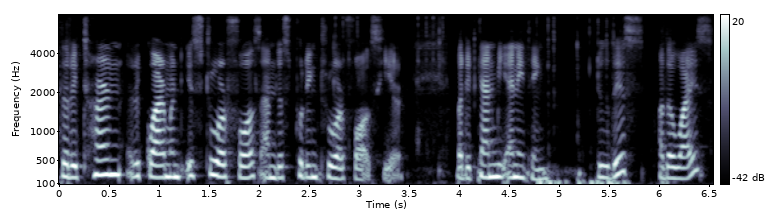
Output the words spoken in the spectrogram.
the return requirement is true or false. I'm just putting true or false here. But it can be anything. Do this. Otherwise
